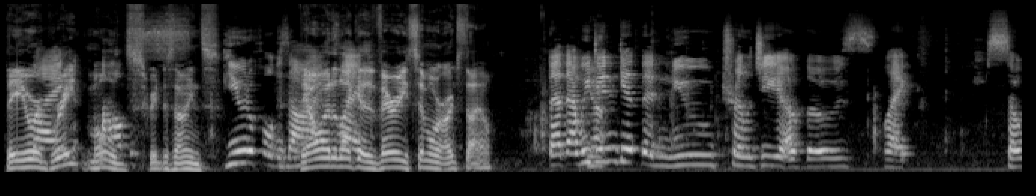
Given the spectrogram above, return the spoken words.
They were Like, great molds, this- great designs. Beautiful designs. They all had like, a very similar art style. that that we Yeah. didn't get the new trilogy of those. Like, so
